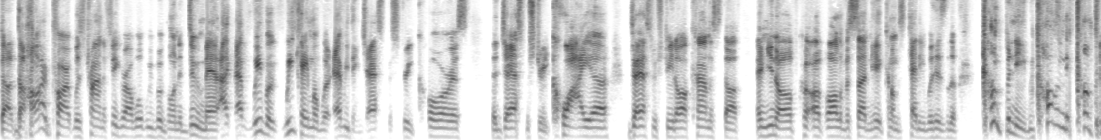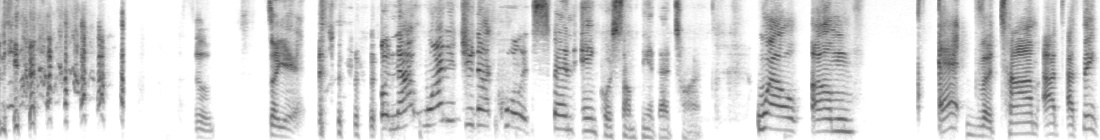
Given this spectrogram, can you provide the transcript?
The the hard part was trying to figure out what we were going to do, man. I, I we were we came up with everything: Jasper Street Chorus, the Jasper Street Choir, Jasper Street, all kind of stuff. And you know, of, of- all of a sudden, here comes Teddy with his little company. We're calling the company. so, so yeah. But not. Why did you not call it Spen Inc or something at that time? Well, um, at the time, I I think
